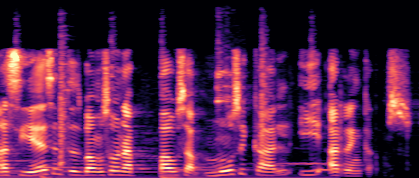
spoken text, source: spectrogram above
Así es, entonces vamos a una pausa musical y arrancamos.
